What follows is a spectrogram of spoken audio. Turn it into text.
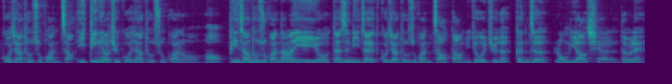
国家图书馆找，一定要去国家图书馆哦。哦，平常图书馆当然也有，但是你在国家图书馆找到，你就会觉得跟着荣耀起来了，对不对？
